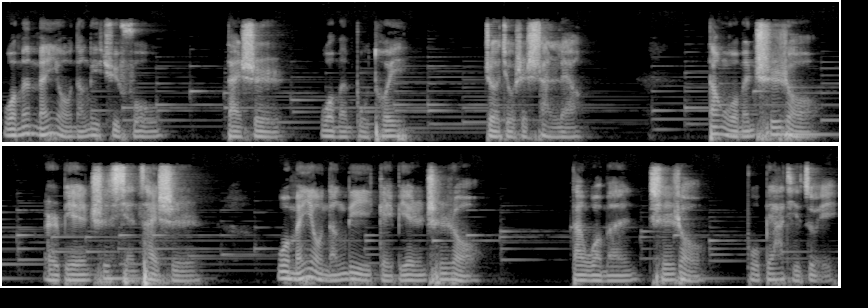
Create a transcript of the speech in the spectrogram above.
我们没有能力去扶，但是我们不推，这就是善良。当我们吃肉，而别人吃咸菜时，我没有能力给别人吃肉，但我们吃肉不吧唧嘴，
